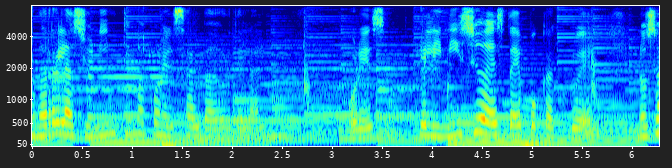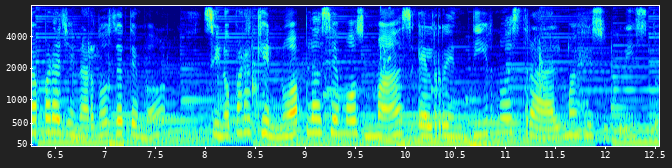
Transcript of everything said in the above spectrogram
una relación íntima con el Salvador del alma. Por eso, que el inicio de esta época cruel no sea para llenarnos de temor, sino para que no aplacemos más el rendir nuestra alma a Jesucristo,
